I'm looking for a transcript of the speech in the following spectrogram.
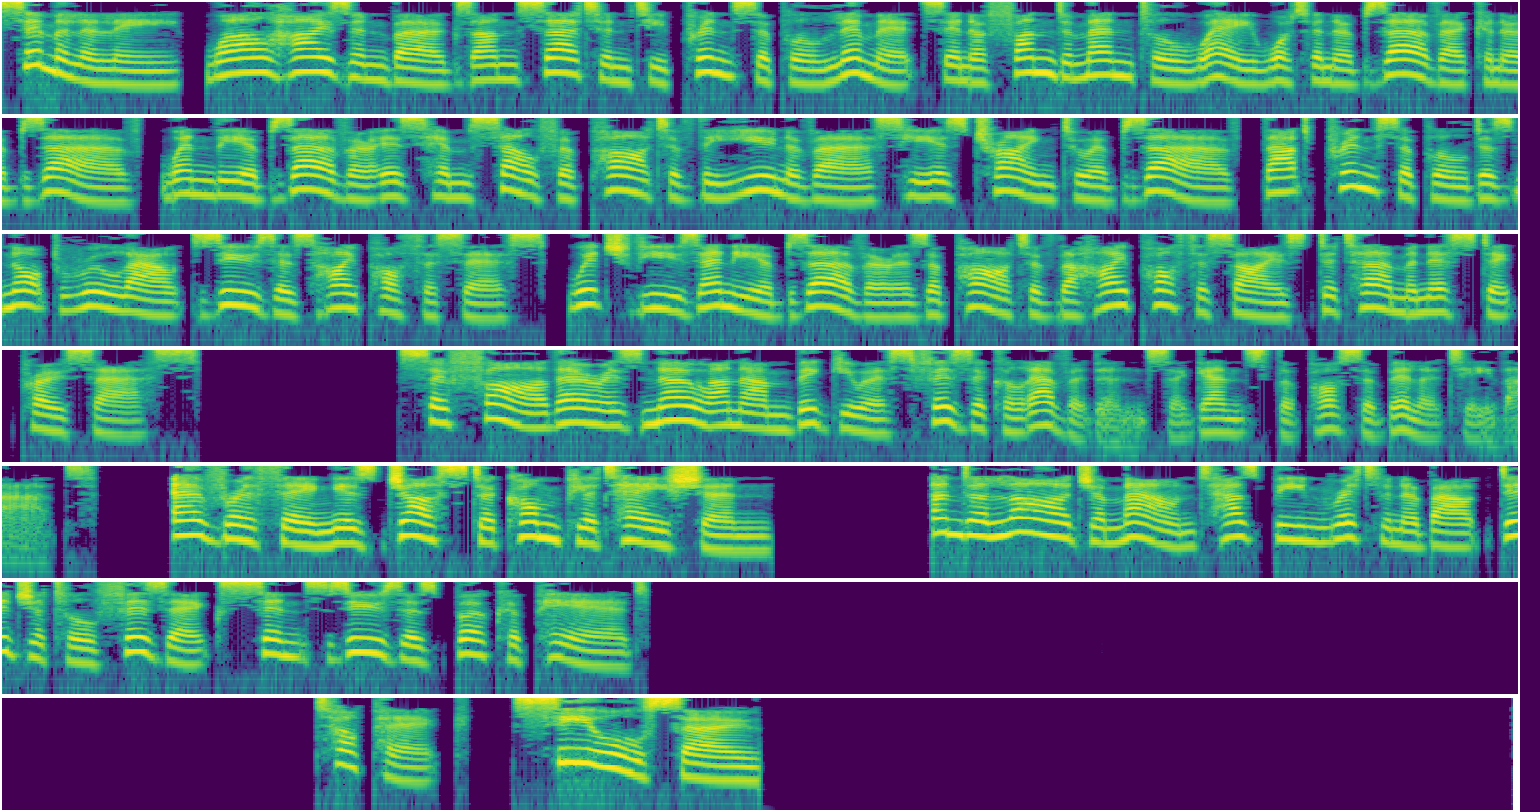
Similarly, while Heisenberg's uncertainty principle limits in a fundamental way what an observer can observe, when the observer is himself a part of the universe he is trying to observe, that principle does not rule out Zuse's hypothesis, which views any observer as a part of the hypothesized deterministic process. So far there is no unambiguous physical evidence against the possibility that everything is just a computation, and a large amount has been written about digital physics since Zuse's book appeared. See also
